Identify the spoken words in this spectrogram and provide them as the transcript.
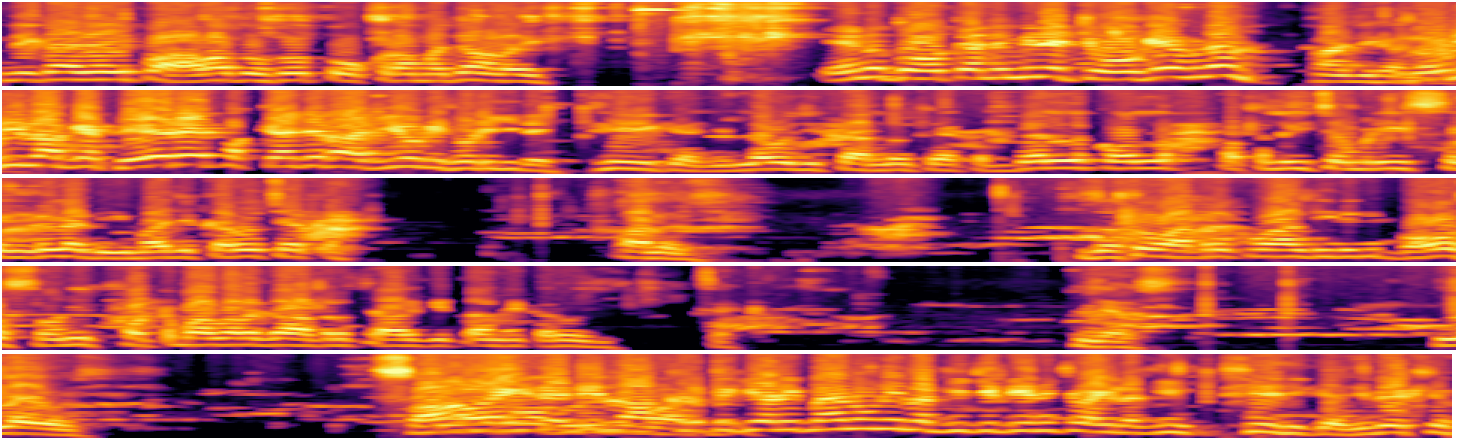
ਨਿਕਾ ਹੀ ਭਾਵ ਆ ਦੋਸਤੋ ਤੋਕੜਾ ਮੱਝਾਂ ਵਾਲਾ ਹੀ। ਇਹਨੂੰ ਦੋ ਤਿੰਨ ਮਹੀਨੇ ਚੋਗੇ ਨਾ ਹਾਂਜੀ ਹਾਂਜੀ। ਲੋੜੀ ਲਾ ਕੇ ਫੇਰ ਇਹ ਪੱਕਿਆਂ ਚ ਰਾਜੀ ਹੋ ਗਈ ਥੋੜੀ ਜਿਹੀ ਠੀਕ ਹੈ ਜੀ ਲਓ ਜੀ ਕਰ ਲਓ ਚੈੱਕ। ਬਿਲਕੁਲ ਪਤਲੀ ਚਮੜੀ ਸਿੰਗਲ ਹੱਡੀ। ਮੱਝ ਕਰੋ ਚੈੱਕ। ਆ ਲਓ ਜੀ। ਦੋਸਤੋ ਆਰਡਰ ਕੁਆਲਿਟੀ ਜਿਹੜੀ ਬਹੁਤ ਸੋਹਣੀ ਫੁੱਟਬਾਲ ਵਰਗਾ ਆਰਡਰ ਤਿਆਰ ਕੀਤਾ ਨੇ ਕਰੋ ਜੀ ਚੈੱਕ ਲਓ ਜੀ। ਲਓ ਜੀ। ਏਡੀ ਸੋਹਣੀ ਲੱਖ ਰੁਪਏ ਵਾਲੀ ਮੈਨੂੰ ਨਹੀਂ ਲੱਗੀ ਜਿੱਡੀ ਇਹਨੇ ਚਵਾਈ ਲੱਗੀ। ਠੀਕ ਹੈ ਜੀ ਵੇਖਿਓ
